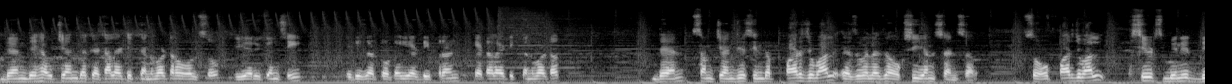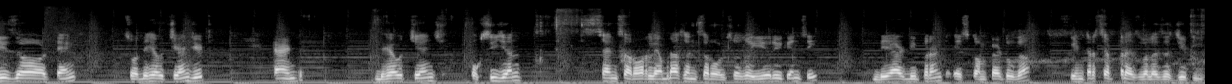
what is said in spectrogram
Then they have changed the catalytic converter also. Here you can see it is a totally a different catalytic converter. Then some changes in the purge valve as well as the oxygen sensor. So purge valve sits beneath this uh, tank. So they have changed it and they have changed oxygen sensor or lambda sensor also. So here you can see they are different as compared to the interceptor as well as the gt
